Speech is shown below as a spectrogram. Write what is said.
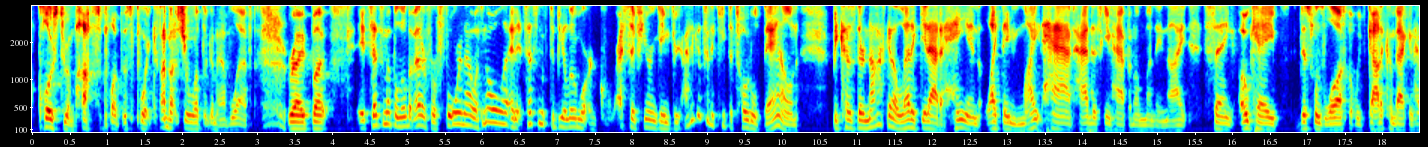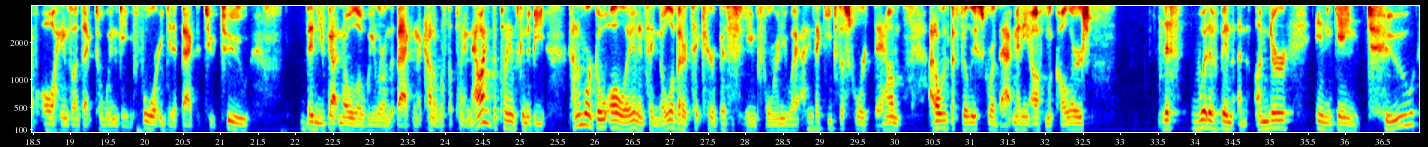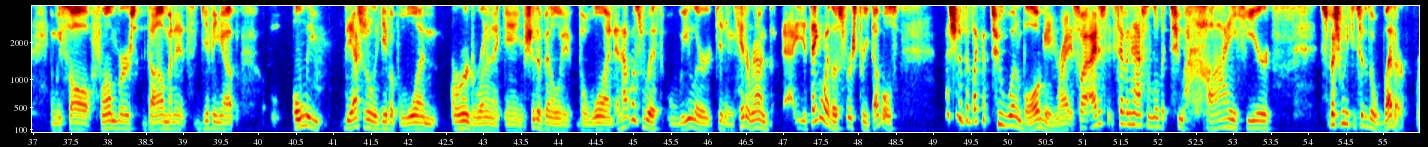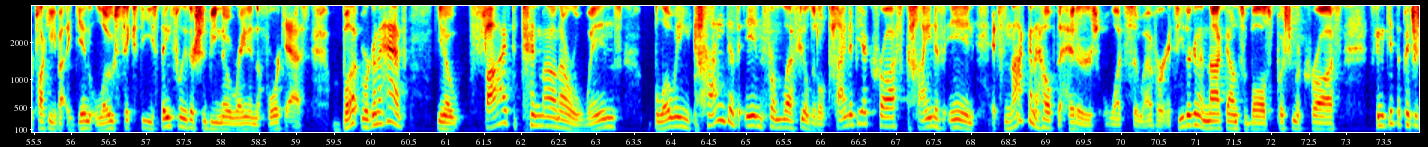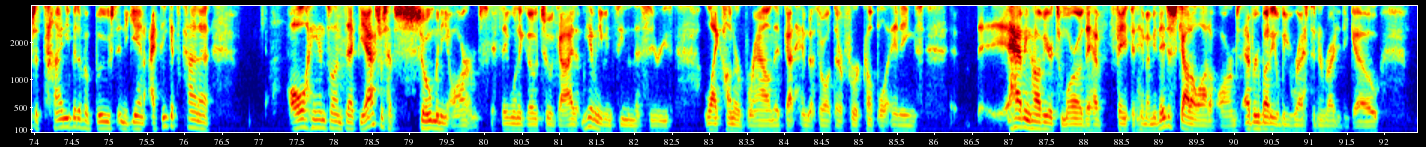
close to impossible at this point because I'm not sure what they're going to have left, right? But it sets them up a little bit better for four now with Nola, and it sets them up to be a little more aggressive here in game three. I think it's going to keep the total down because they're not going to let it get out of hand like they might have had this game happen on Monday night, saying, okay, this one's lost, but we've got to come back and have all hands on deck to win game four and get it back to 2 2 then you've got Nola Wheeler on the back, and that kind of was the plan. Now I think the plan is going to be kind of more go all in and say Nola better take care of business in game four anyway. I think that keeps the score down. I don't think the Phillies scored that many off McCullers. This would have been an under in game two, and we saw Framber's dominance giving up only the Astros only gave up one earned run in that game. Should have been only the one, and that was with Wheeler getting hit around. You take away those first three doubles that should have been like a 2 1 ball game, right? So I just think seven half is a little bit too high here, especially when you consider the weather. We're talking about, again, low 60s. Thankfully, there should be no rain in the forecast, but we're going to have, you know, five to 10 mile an hour winds blowing kind of in from left field. It'll kind of be across, kind of in. It's not going to help the hitters whatsoever. It's either going to knock down some balls, push them across. It's going to get the pitchers a tiny bit of a boost. And again, I think it's kind of all hands on deck. The Astros have so many arms if they want to go to a guy that we haven't even seen in this series, like Hunter Brown. They've got him to throw out there for a couple of innings. Having Javier tomorrow, they have faith in him. I mean, they just got a lot of arms. Everybody will be rested and ready to go.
